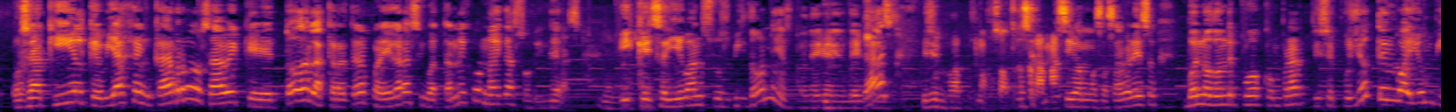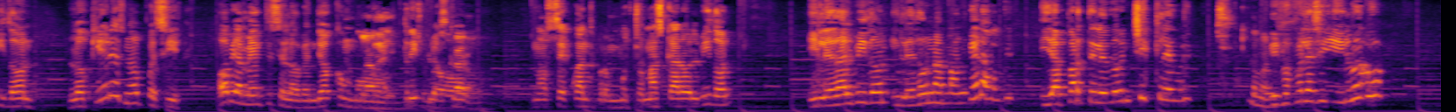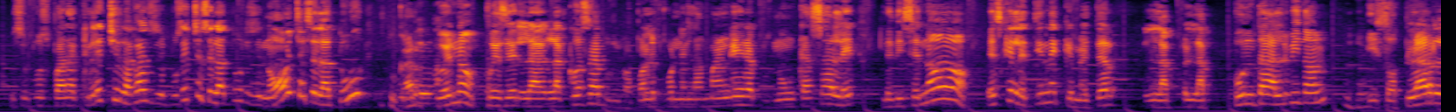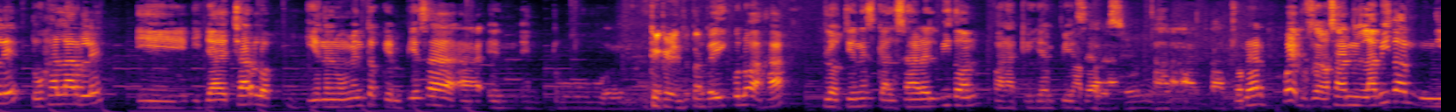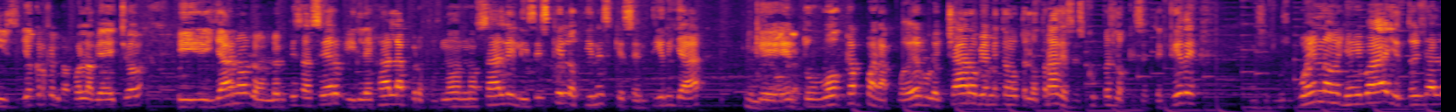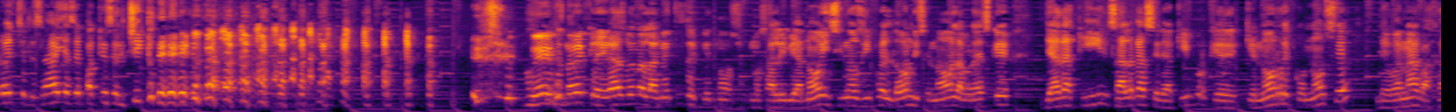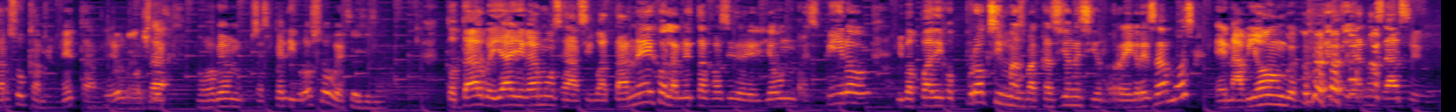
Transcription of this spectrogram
O sea, aquí el que viaja en carro sabe que toda la carretera para llegar a Cihuatanejo no hay gasolineras. No Y que se llevan sus bidones güey, de, de gas. Dice, "Ah, pues nosotros jamás íbamos a saber eso. Bueno, ¿dónde puedo comprar? Dice, pues yo tengo ahí un bidón. ¿Lo quieres? No, pues sí. Obviamente se lo vendió como Claro, el mucho triple no sé cuánto, pero mucho más caro el bidón. Y le da el bidón y le da una manguera, güey. Y aparte le da un chicle, güey. No Y le dice, ¿y luego? Dice, pues para que le eche la gas. Dice, pues échasela tú. Dice, no, échasela tú. ¿Es tu carro? Bueno, pues eh, la, la cosa, pues mi papá le pone la manguera, pues nunca sale. Le dice, no, es que le tiene que meter la, la punta al bidón y soplarle, tú jalarle y, y ya echarlo. Y en el momento que empieza a- en, en tu, en ¿Qué cae en tu tu tanque? vehículo, ajá, lo tienes que alzar el bidón para que ya empiece a, a, a- a chorrear. Bueno, pues, o sea, en la vida, ni, yo creo que mi papá lo había hecho y ya no, lo, lo empieza a hacer y le jala, pero pues no, no sale. Y le dice, es que lo tienes que sentir ya que tu en boca. tu boca para poderlo echar. Obviamente no te lo tragues, escupes lo que se te quede. Y dice, pues bueno, y ahí va, y entonces ya lo echas. Le dice, ay, ya sé para qué es el chicle. Güey, pues no me creerás, bueno, la neta es de que nos, nos alivianó y sí nos dijo el don, dice, no, la verdad es que ya de aquí, sálgase de aquí porque quien no reconoce le van a bajar su camioneta, güey. No o sea, obviamente pues, es peligroso, güey. Sí, sí, sí. Total, güey, ya llegamos a Cihuatanejo, la neta fue así de yo un respiro. Mi papá dijo, próximas vacaciones y regresamos en avión, güey, porque esto ya no se hace, güey.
